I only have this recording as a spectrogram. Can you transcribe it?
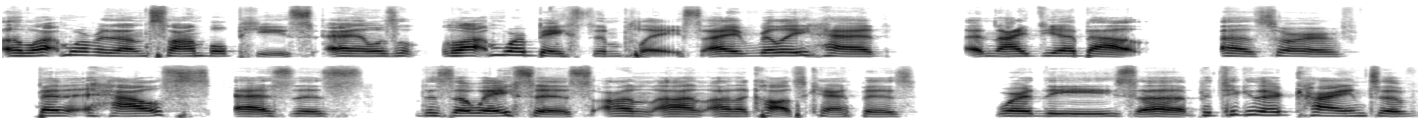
a lot more of an ensemble piece and it was a lot more based in place. I really had an idea about a sort of Bennett House as this this oasis on, on, on a college campus where these uh, particular kinds of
